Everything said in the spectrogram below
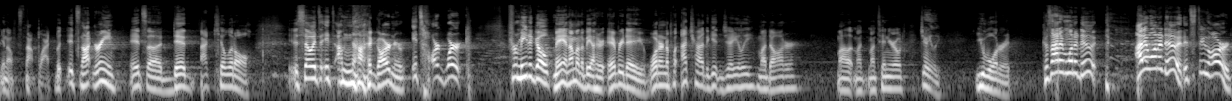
you know, it's not black, but it's not green. It's a dead, I kill it all. So it's, it's, I'm not a gardener. It's hard work. For me to go, man, I'm going to be out here every day watering a plant. I tried to get Jaylee, my daughter, my, my, my 10 year old, Jaylee, you water it. Because I didn't want to do it. I didn't want to do it. It's too hard.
